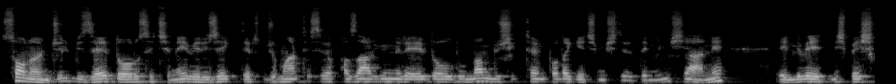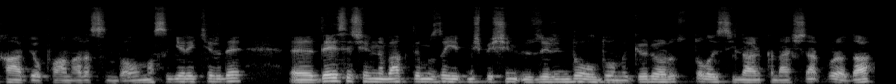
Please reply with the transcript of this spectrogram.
son öncül bize doğru seçeneği verecektir. Cumartesi ve pazar günleri evde olduğundan düşük tempoda geçmiştir denilmiş. Yani 50 ve 75 kardiyo puan arasında olması gerekirdi. Ee, D seçeneğine baktığımızda 75'in üzerinde olduğunu görüyoruz. Dolayısıyla arkadaşlar burada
